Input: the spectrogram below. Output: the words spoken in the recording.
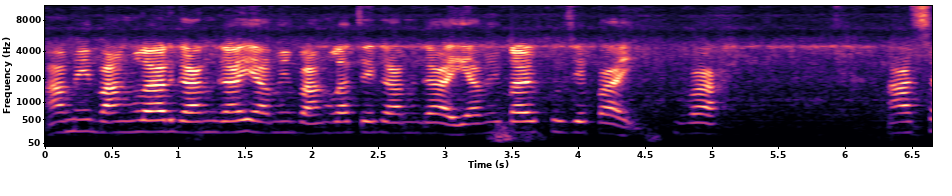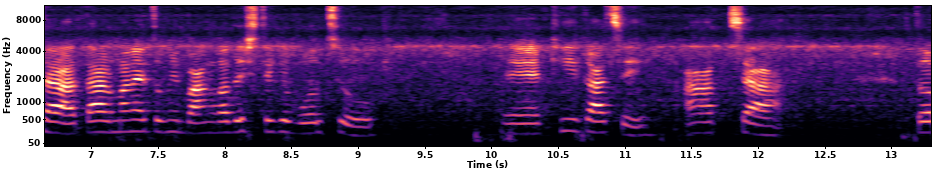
আমি বাংলার গান গাই, আমি বাংলাতে গান গাই, আমি বার খুঁজে পাই। বাহ! আচ্ছা তার মানে তুমি বাংলাদেশ থেকে বলছো? ঠিক আছে আচ্ছা। তো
